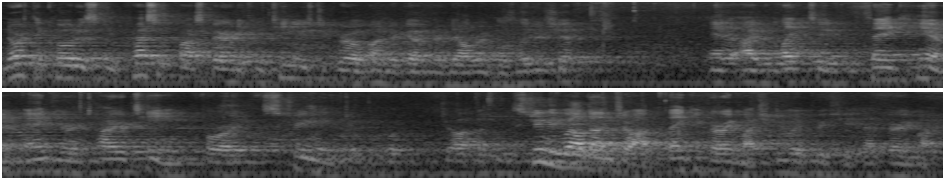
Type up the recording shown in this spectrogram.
North Dakota's impressive prosperity continues to grow under Governor Dalrymple's leadership, and I would like to thank him and your entire team for an extremely, extremely well done job. Thank you very much. Do appreciate that very much.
